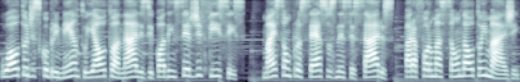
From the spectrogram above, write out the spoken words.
O autodescobrimento e a autoanálise podem ser difíceis, mas são processos necessários para a formação da autoimagem.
